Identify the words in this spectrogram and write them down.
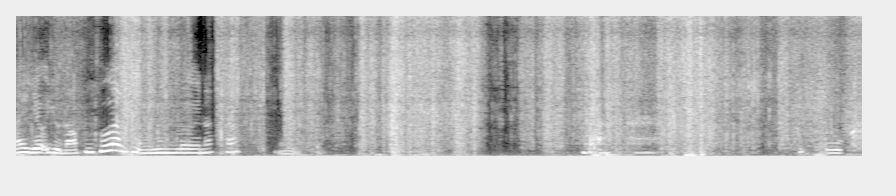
ได้เยอะอยู่เนาะเพื่อนๆถุงนึงเลยนะคะนี่อะโอเค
